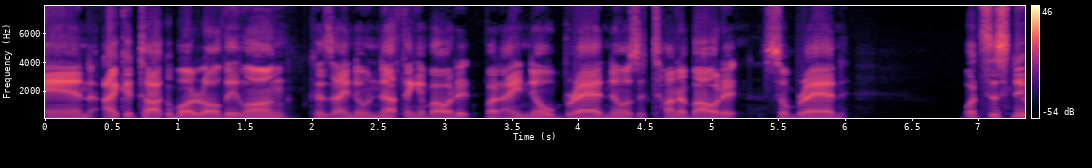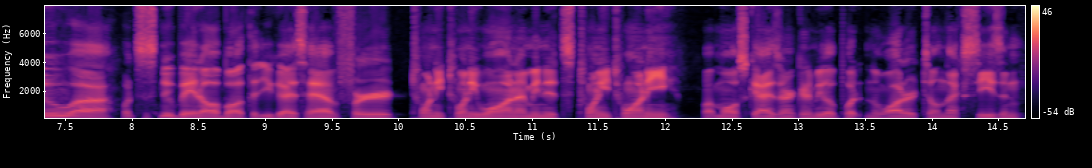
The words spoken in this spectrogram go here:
And I could talk about it all day long because I know nothing about it, but I know Brad knows a ton about it. So Brad, what's this new uh, what's this new bait all about that you guys have for 2021? I mean, it's 2020, but most guys aren't going to be able to put it in the water till next season.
